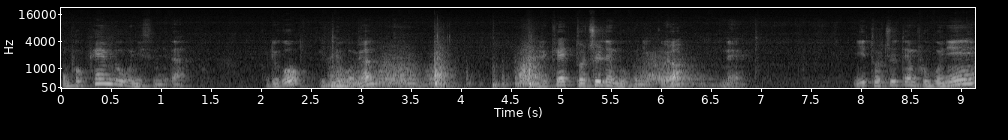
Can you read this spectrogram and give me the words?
공포 페인 부분이 있습니다. 그리고 밑에 보면 이렇게 돌출된 부분이 있고요. 네. 이 돌출된 부분이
